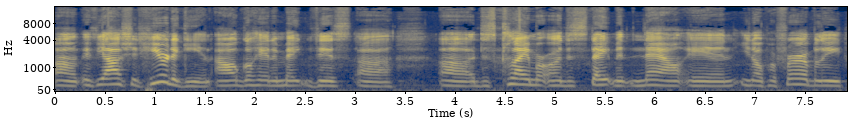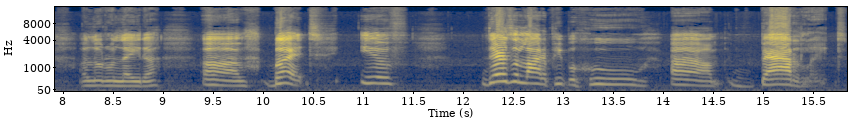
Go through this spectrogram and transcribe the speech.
um, if y'all should hear it again, I'll go ahead and make this uh, uh, disclaimer or this statement now and, you know, preferably a little later. Um, but if there's a lot of people who um, battle it,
